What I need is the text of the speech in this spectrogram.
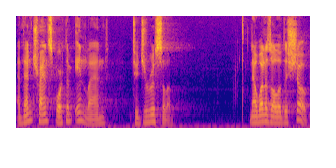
and then transport them inland to Jerusalem. Now, what does all of this show?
